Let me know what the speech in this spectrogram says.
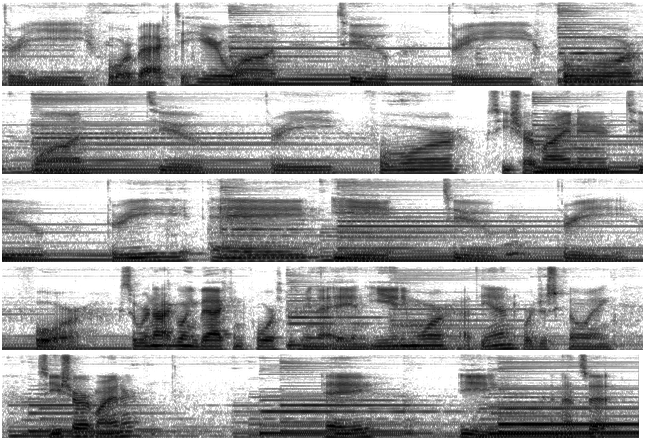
three, four. Back to here, one, two, three, four, one, two, three, four. C sharp minor, two, three, A, E, two, three, four. So we're not going back and forth between that A and E anymore at the end. We're just going C sharp minor, A, E, and that's it.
